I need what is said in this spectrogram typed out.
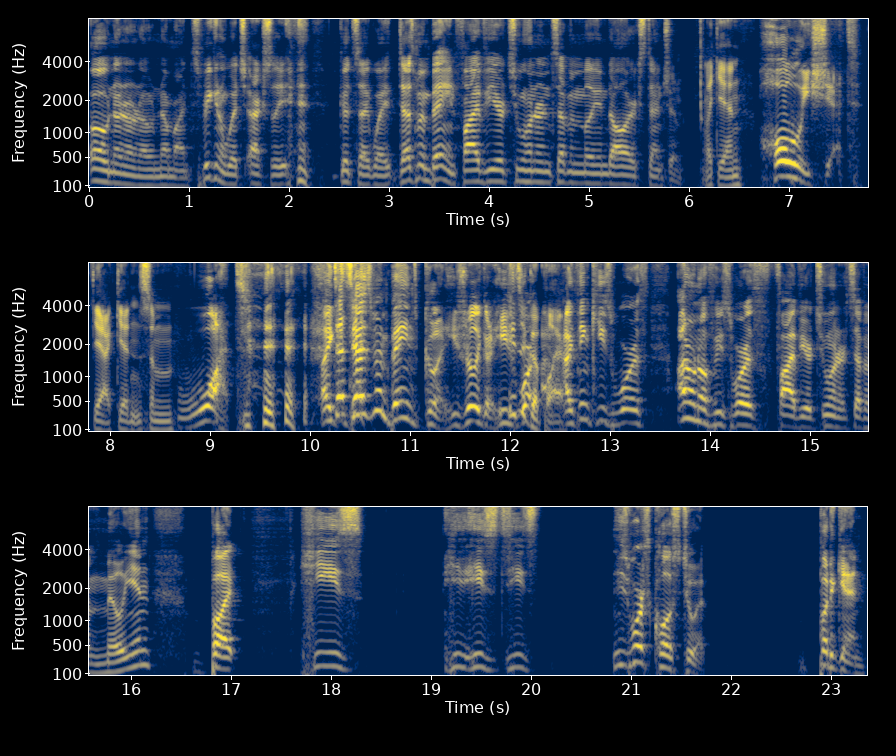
Oh no no no never mind. Speaking of which, actually, good segue. Desmond Bane, five year, two hundred and seven million dollar extension. again, Holy shit. yeah, getting some. What? like Desmond- Desmond, Bane's good. He's really good. He's, He's a good player. I think he's worth. I don't know if he's worth five year, two hundred seven million, but he's he, he's he's he's worth close to it. But again,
